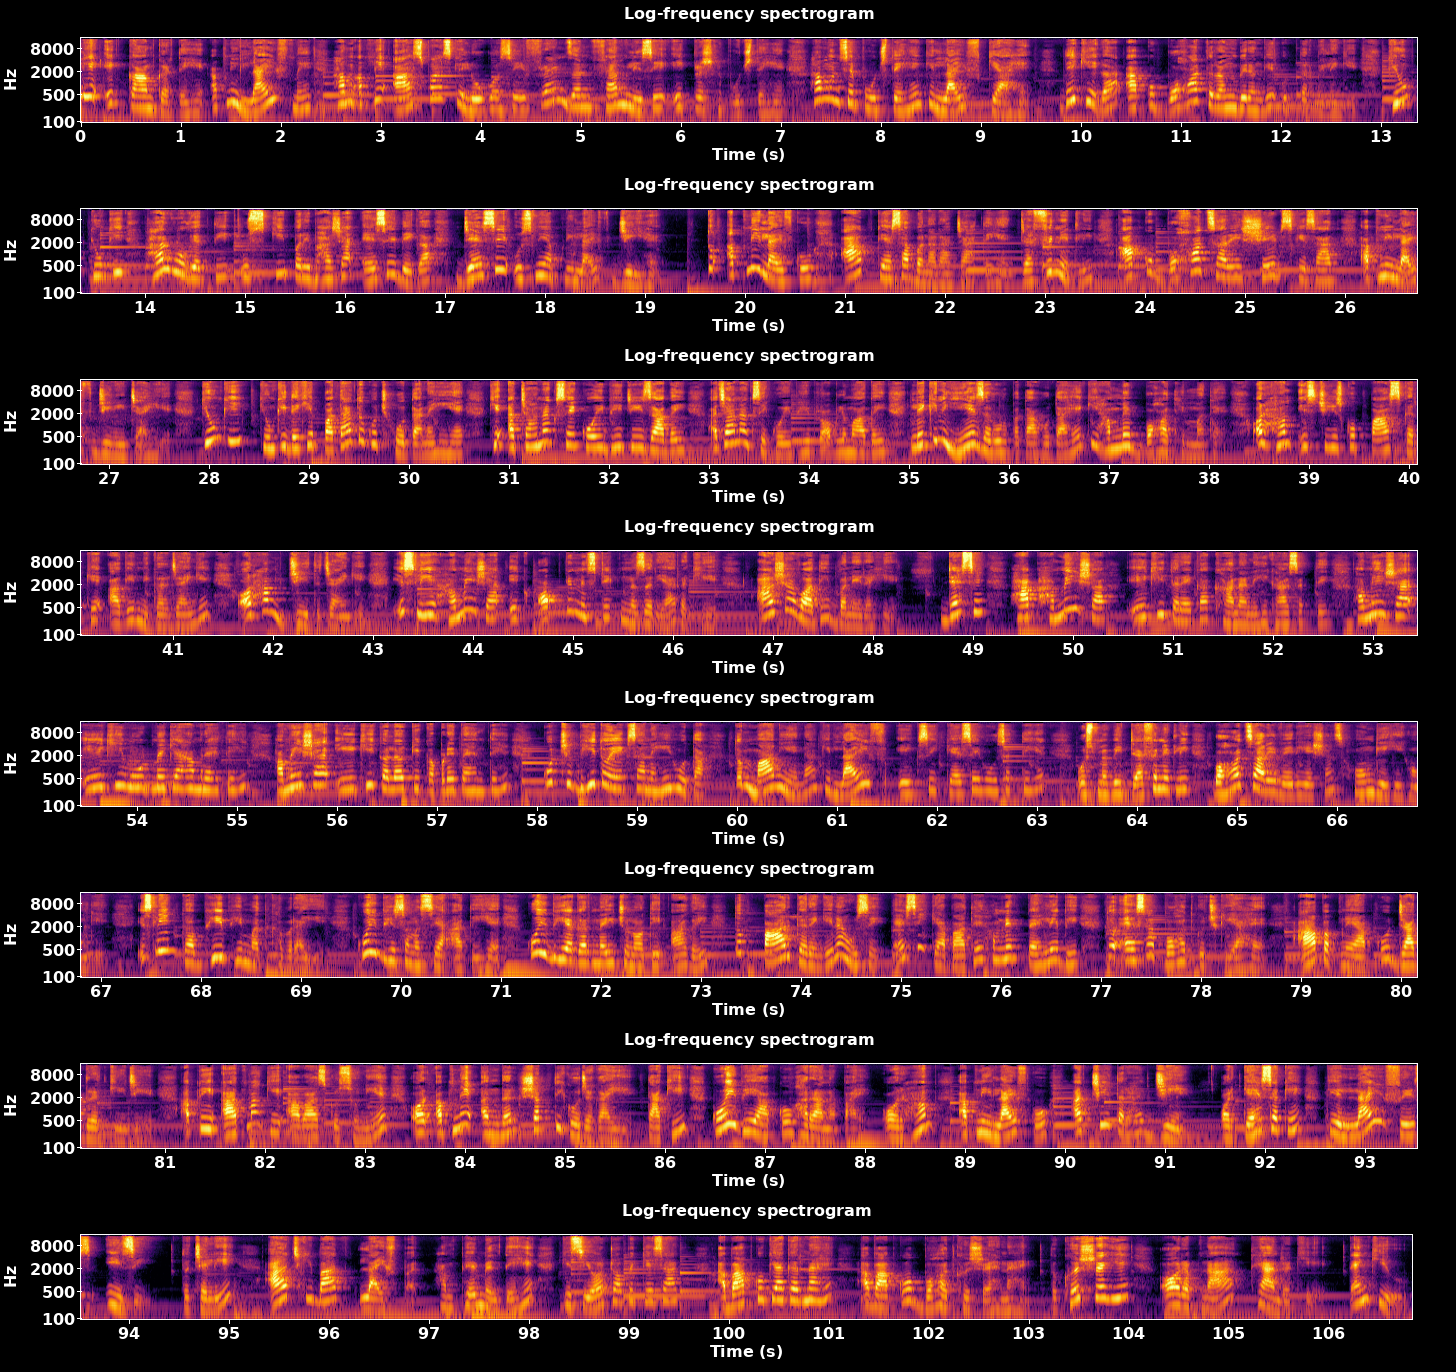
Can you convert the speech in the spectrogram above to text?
एक काम करते हैं। अपनी लाइफ में हम अपने आसपास के लोगों से फ्रेंड्स एंड फैमिली से एक प्रश्न पूछते हैं। हम उनसे पूछते हैं कि लाइफ क्या है। देखिएगा, आपको बहुत रंग बिरंगे उत्तर मिलेंगे। क्यों? क्योंकि हर वो व्यक्ति उसकी परिभाषा ऐसे देगा जैसे उसने अपनी लाइफ जी है। तो अपनी लाइफ को आप कैसा बनाना चाहते हैं? डेफिनेटली आपको बहुत सारे शेड्स के साथ अपनी लाइफ जीनी चाहिए। क्योंकि क्योंकि देखिए, पता तो कुछ होता नहीं है कि अचानक से कोई भी चीज़ आ गई, अचानक से कोई भी प्रॉब्लम आ गई, लेकिन ये ज़रूर पता होता है कि हम में बहुत हिम्मत है और हम इस चीज़ को पास करके आगे निकल जाएँगे और हम जीत जाएँगे। इसलिए हमेशा एक ऑप्टिमिस्टिक नज़रिया रखिए। आशावादी बने रहिए। जैसे आप हमेशा एक ही तरह का खाना नहीं खा सकते। हमेशा एक ही मूड में क्या हम रहते हैं? हमेशा एक ही कलर के कपड़े पहनते हैं? कुछ भी तो एक सा नहीं होता। तो मानिए ना कि लाइफ एक सी कैसे हो सकती है? उसमें भी डेफिनेटली बहुत सारे वेरिएशंस होंगे ही होंगे। इसलिए कभी भी मत घबराइए। कोई भी समस्या आती है, कोई भी अगर नई चुनौती आ गई तो पार करेंगे ना उसे। ऐसी क्या बात है? हमने पहले भी तो ऐसा बहुत कुछ किया है। आप अपने आप को जागृत कीजिए। अपनी आत्मा की आवाज़ को सुनिए और अपने अंदर शक्ति को जगाइए ताकि कोई भी आपको हरा ना पाए और हम अपनी लाइफ को अच्छी तरह जिए और कह सकें कि लाइफ इज़ इजी तो चलिए, आज की बात लाइफ पर। हम फिर मिलते हैं किसी और टॉपिक के साथ। अब आपको क्या करना है? अब आपको बहुत खुश रहना है। तो खुश रहिए और अपना ध्यान रखिए। Thank you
